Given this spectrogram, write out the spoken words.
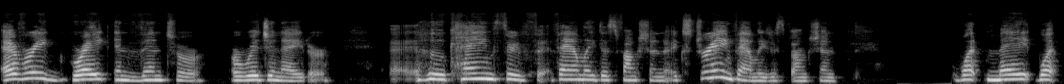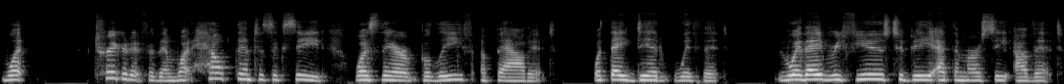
every great inventor, originator, uh, who came through f- family dysfunction, extreme family dysfunction, what made what what triggered it for them, what helped them to succeed was their belief about it, what they did with it, where they refused to be at the mercy of it.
